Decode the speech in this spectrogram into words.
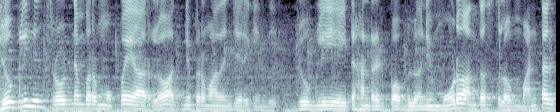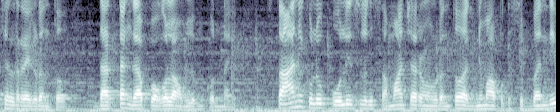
జూబ్లీ హిల్స్ రోడ్ నెంబర్ ముప్పై ఆరులో అగ్ని ప్రమాదం జరిగింది. జూబ్లీ ఎయిట్ హండ్రెడ్ పబ్లోని మూడో అంతస్తులో మంటలు చెలరేగడంతో దట్టంగా పొగలు అమలుకున్నాయి. స్థానికులు పోలీసులకు సమాచారం ఇవ్వడంతో అగ్నిమాపక సిబ్బంది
